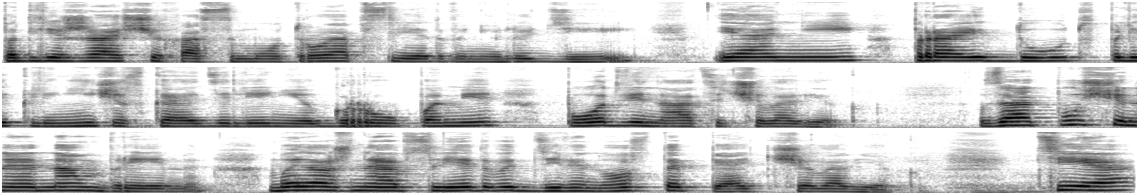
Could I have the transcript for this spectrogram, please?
подлежащих осмотру и обследованию людей, и они пройдут в поликлиническое отделение группами по 12 человек. За отпущенное нам время мы должны обследовать 95 человек. Те,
